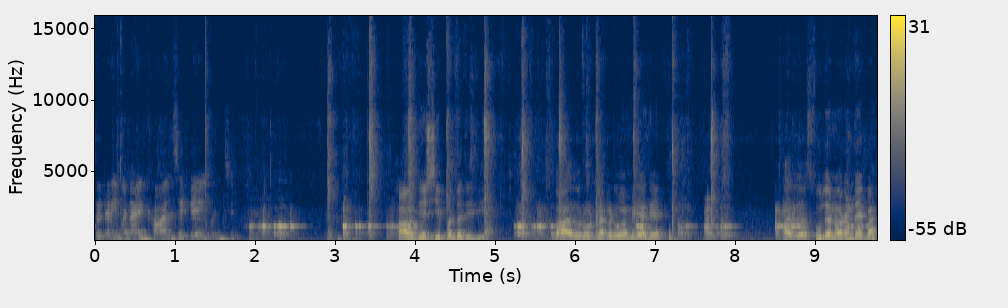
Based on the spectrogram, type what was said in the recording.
ચટણી બનાવીને ખાવાની છે, કેવી બનશે હાવ દેશી પદ્ધતિથી. બા રોટલા ઘડવા મળ્યા છે. આ સુલે નો રંધાય બા?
